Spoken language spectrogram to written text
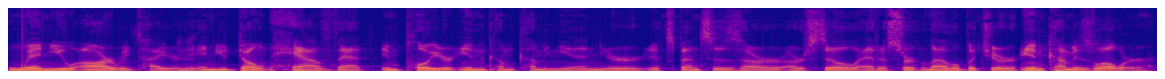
when you are retired and you don't have that employer income coming in. Your expenses are, are still at a certain level, but your income is lower.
